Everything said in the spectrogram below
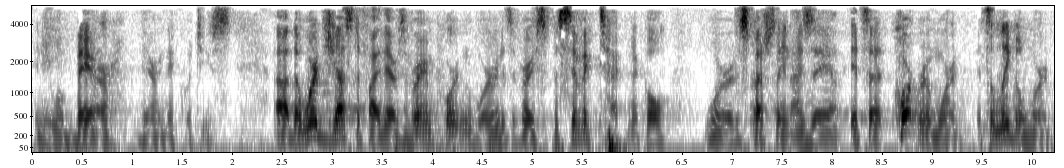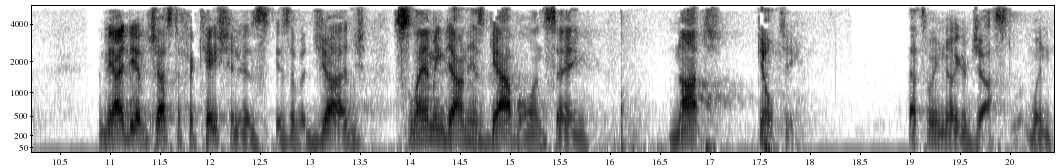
and he will bear their iniquities. Uh, the word justify there is a very important word. It's a very specific technical word, especially in Isaiah. It's a courtroom word, it's a legal word. And the idea of justification is, is of a judge slamming down his gavel and saying, Not guilty. That's when you know you're just. When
